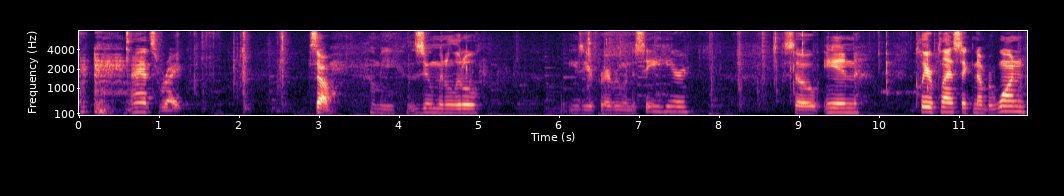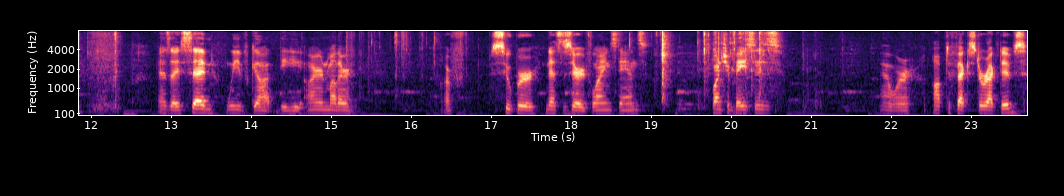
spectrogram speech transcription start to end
That's right. So, let me zoom in a little easier for everyone to see here. So, in clear plastic number one, as I said, we've got the Iron Mother, our super necessary flying stands bunch of bases, our Optifex directives,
